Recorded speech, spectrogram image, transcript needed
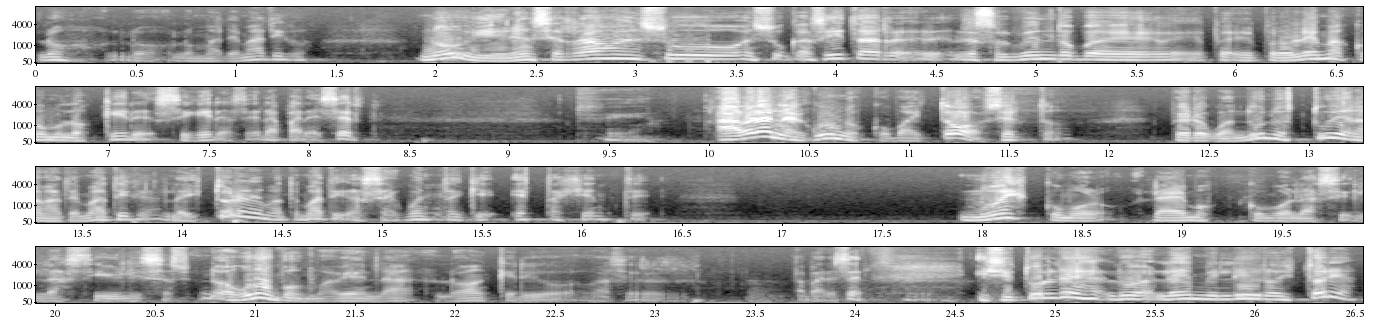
los, los, matemáticos no viven encerrados en su, en su casita resolviendo pues, pues, problemas como los quiere, se quiere hacer aparecer. Sí. Habrán algunos, como hay todos, ¿cierto? Pero cuando uno estudia la matemática, la historia de la matemática, se da cuenta que esta gente no es como la hemos, como la, la civilización, los grupos más bien la, lo han querido hacer aparecer. Y si tú lees, lees mis libros de historia,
